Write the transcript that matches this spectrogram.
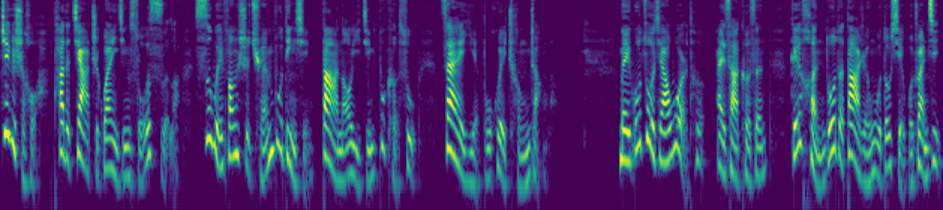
这个时候啊，他的价值观已经锁死了，思维方式全部定型，大脑已经不可塑，再也不会成长了。美国作家沃尔特·艾萨克森给很多的大人物都写过传记。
